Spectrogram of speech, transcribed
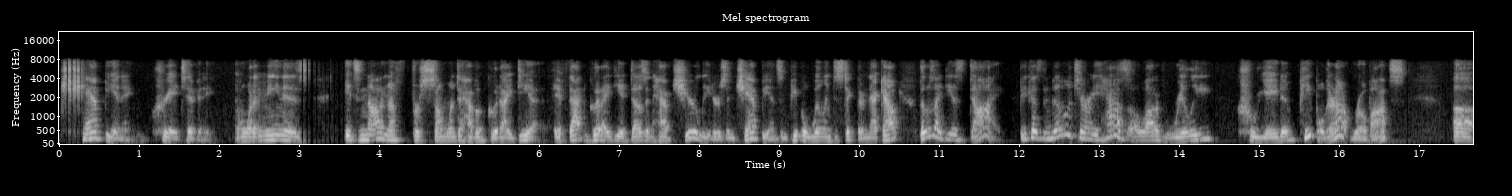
championing creativity. And what I mean is, it's not enough for someone to have a good idea. If that good idea doesn't have cheerleaders and champions and people willing to stick their neck out, those ideas die because the military has a lot of really creative people. They're not robots. Uh,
